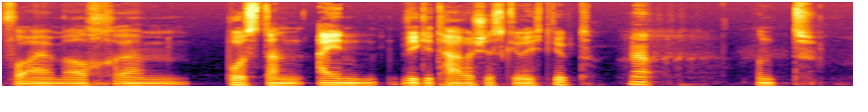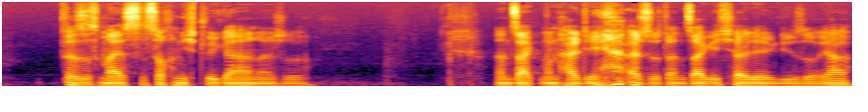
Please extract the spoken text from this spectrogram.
vor allem auch, ähm, wo es dann ein vegetarisches Gericht gibt. Ja, Und das ist meistens auch nicht vegan, also dann sagt man halt, also dann sage ich halt irgendwie so, ja,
